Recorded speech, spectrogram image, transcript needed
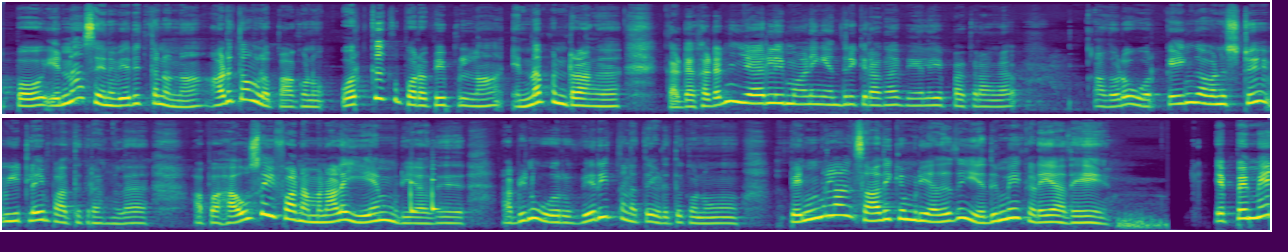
அப்போது என்ன செய்யணும் வெறித்தனம்னா, அடுத்தவங்கள பார்க்கணும். ஒர்க்குக்கு போகிற பீப்புளெலாம் என்ன பண்றாங்க? கடன் ஏர்லி மார்னிங் எந்திரிக்கிறாங்க, வேலையை பார்க்குறாங்க. அதோட ஒர்க்கையும் கவனிச்சுட்டு வீட்லேயும் பார்த்துக்கிறாங்கல்ல. அப்போ ஹவுஸ் ஒய்ஃபாக நம்மளால் ஏன் முடியாது? அப்படின்னு ஒரு வெறித்தனத்தை எடுத்துக்கணும். பெண்களால் சாதிக்க முடியாதது எதுவுமே கிடையாதே! எப்பயுமே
